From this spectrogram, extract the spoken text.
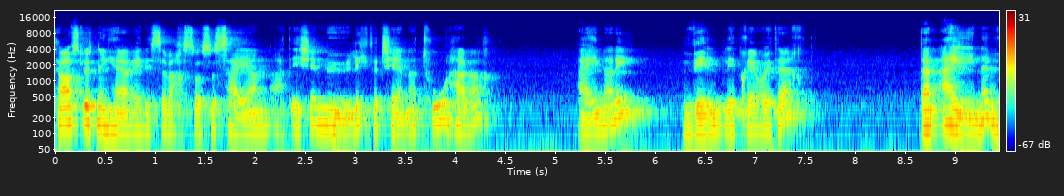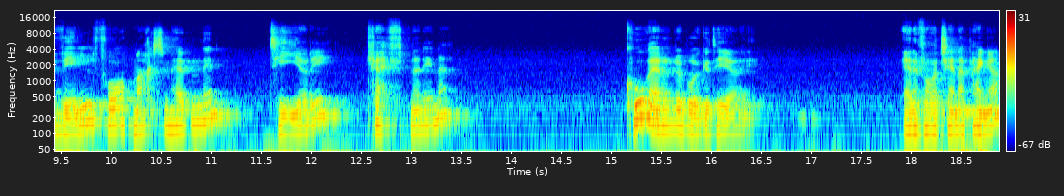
Til avslutning her i disse versene så sier han at det ikke er mulig å tjene to herrer. En av dem vil bli prioritert. Den ene vil få oppmerksomheten din, tida di, kreftene dine. Hvor er det du bruker tida di? Er det for å tjene penger?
